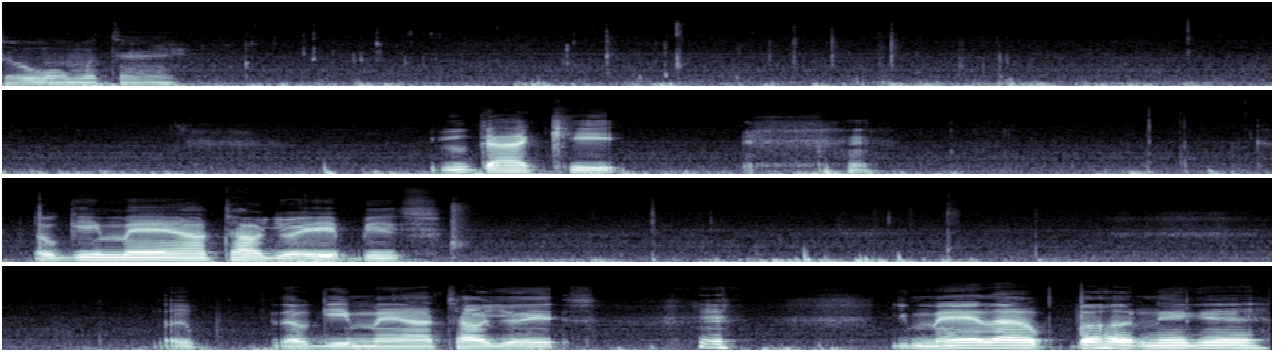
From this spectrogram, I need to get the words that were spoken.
so one more time. You got kid. Don't get mad. I'll talk your it, bitch. Don't, don't get mad. I talk your it. you mad like fuck, nigga.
